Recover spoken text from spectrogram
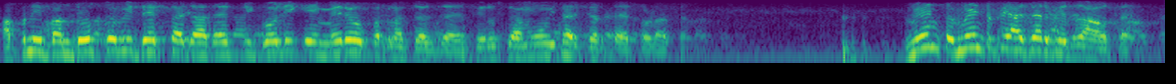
اپنی بندوق کو بھی دیکھتا جاتا ہے اس کی گولی کہیں میرے اوپر نہ چل جائے، پھر اس کا منہ ادھر کرتا ہے تھوڑا سا۔ منٹ منٹ پہ اجر مل رہا ہوتا ہے۔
